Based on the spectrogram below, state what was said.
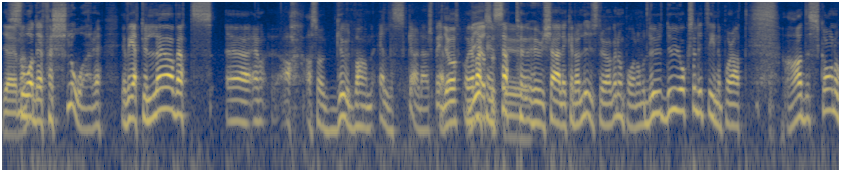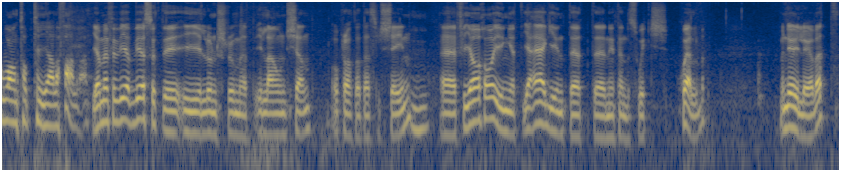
Jajamän. så det förslår. Jag vet ju Lövets, eh, en, ah, alltså gud vad han älskar det här spelet. Ja, och jag har verkligen suttit- sett hur, hur kärleken har lyst i ögonen på honom. Och du, du är också lite inne på det att ja, det ska nog vara en topp 10 i alla fall va? Ja men för vi har, vi har suttit i lunchrummet i loungen och pratat Astral Chain. Mm. Eh, för jag har ju inget, jag äger ju inte ett eh, Nintendo Switch själv. Men det är ju Lövet.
